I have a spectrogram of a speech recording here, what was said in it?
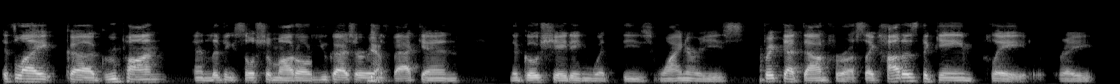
It's like uh, Groupon and Living Social Model. You guys are yeah. in the back end negotiating with these wineries. Break that down for us. Like, how does the game played, right?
